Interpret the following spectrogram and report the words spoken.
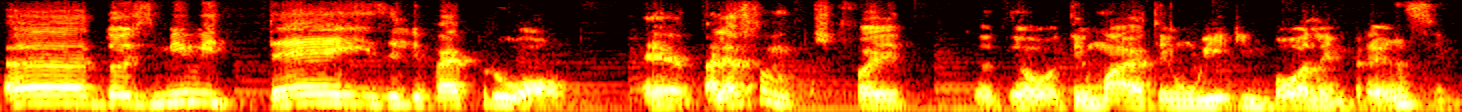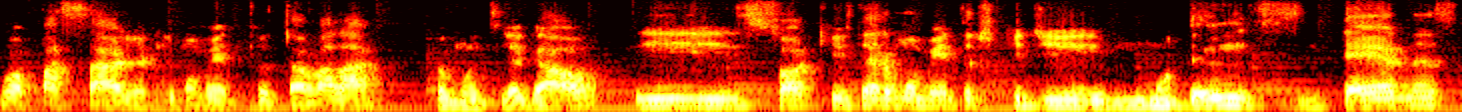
uh, 2010 ele vai pro UOL. É, aliás, foi, acho que foi, eu, eu, tenho uma, eu tenho um IG em boa lembrança, em boa passagem, aquele momento que eu tava lá, foi muito legal, e só que era um momento acho que de mudanças internas,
